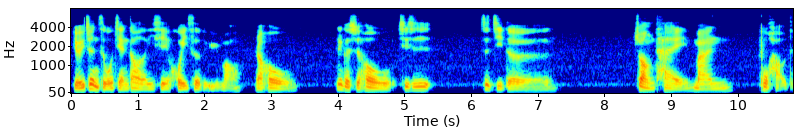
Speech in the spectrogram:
有一阵子我捡到了一些灰色的羽毛，然后那个时候其实自己的状态蛮不好的。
